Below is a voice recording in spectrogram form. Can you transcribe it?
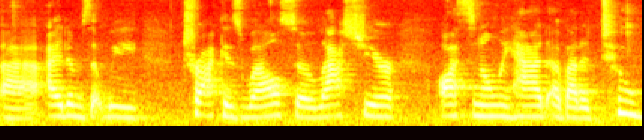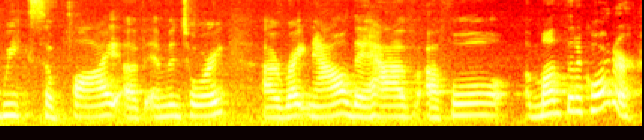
uh, items that we track as well. So last year, Austin only had about a two week supply of inventory. Uh, right now, they have a full month and a quarter,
